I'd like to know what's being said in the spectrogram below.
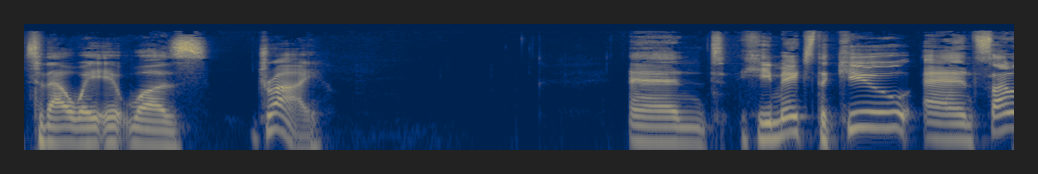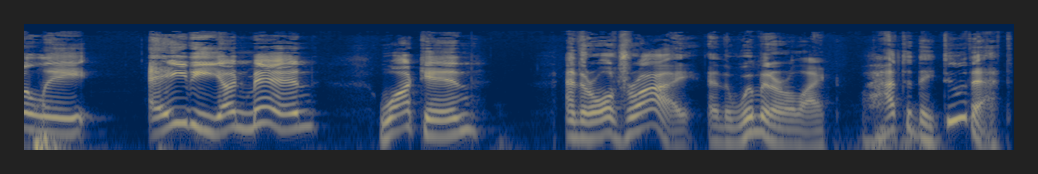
so that way it was dry. And he makes the queue and suddenly 80 young men walk in and they're all dry. And the women are like, how did they do that?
